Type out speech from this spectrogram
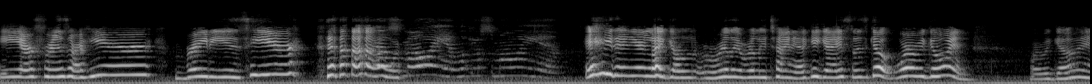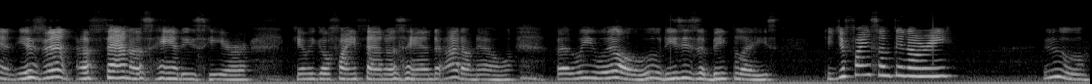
Okay, our friends are here. Brady is here. Look how small I am. Look how small I am. Aiden, you're like a really, really tiny. Okay, guys, let's go. Where are we going? Where are we going? Event. A Thanos hand is here. Can we go find Thanos hand? I don't know, but we will. Ooh, this is a big place. Did you find something, Ari? Ooh,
